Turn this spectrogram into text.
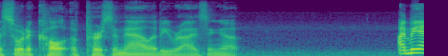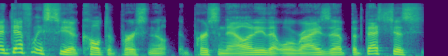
the sort of cult of personality rising up? I mean, I definitely see a cult of personal personality that will rise up, but that's just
